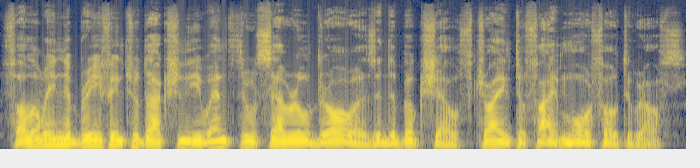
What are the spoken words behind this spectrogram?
Following a brief introduction, he went through several drawers in the bookshelf trying to find more photographs.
